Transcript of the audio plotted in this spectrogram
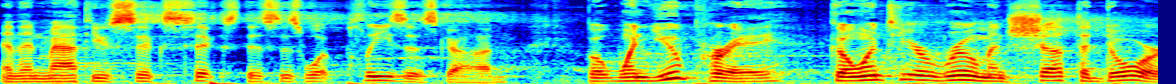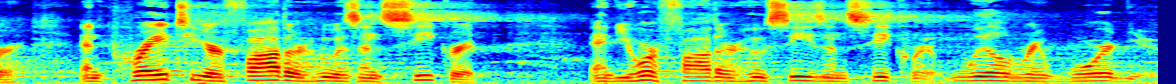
And then Matthew 6 6, this is what pleases God. But when you pray, go into your room and shut the door, and pray to your Father who is in secret, and your Father who sees in secret will reward you.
